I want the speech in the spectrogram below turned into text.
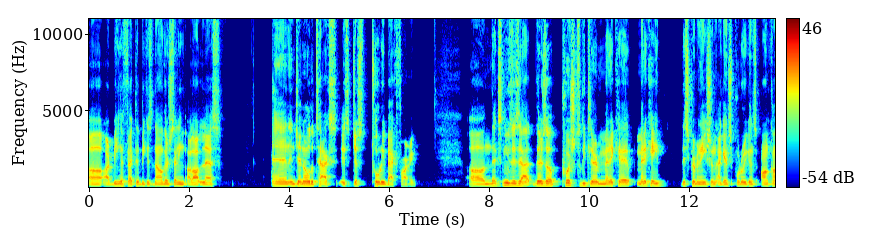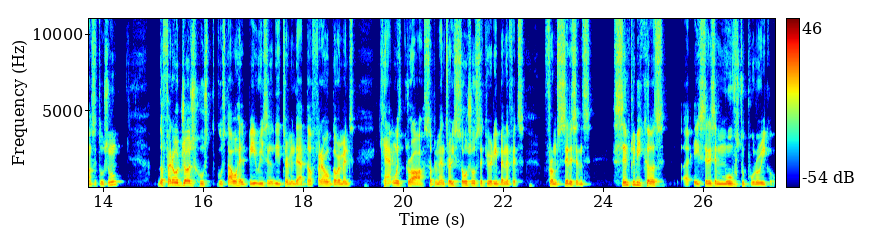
uh, are being affected because now they're selling a lot less. And in general, the tax is just totally backfiring. Uh, next news is that there's a push to declare Medicaid, Medicaid discrimination against Puerto Ricans unconstitutional. The federal judge Gustavo Gelpi recently determined that the federal government can't withdraw supplementary social security benefits from citizens simply because uh, a citizen moves to Puerto Rico.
